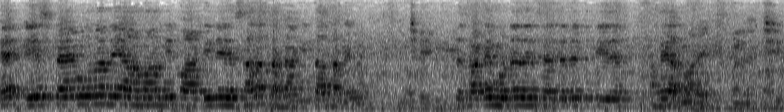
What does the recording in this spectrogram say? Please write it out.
ਇਹ ਇਸ ਟਾਈਮ ਉਹਨਾਂ ਨੇ ਆਮ ਆਦਮੀ ਪਾਰਟੀ ਨੇ ਸਾਰਾ ਧੱਕਾ ਕੀਤਾ ਸਾਡੇ ਨਾਲ। ਤੇ ਸਾਡੇ ਮੁੰਡੇ ਦੇ ਸਿਰ ਦੇ ਵਿੱਚ ਤੀਰ ਹਥਿਆਰ ਮਾਰੇ। ਠੀਕ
